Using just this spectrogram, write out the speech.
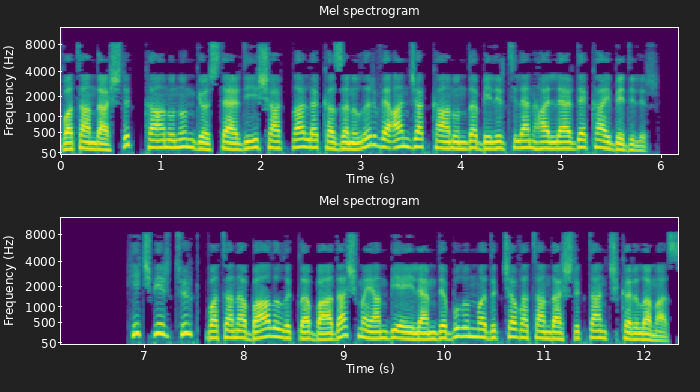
Vatandaşlık, kanunun gösterdiği şartlarla kazanılır ve ancak kanunda belirtilen hallerde kaybedilir. Hiçbir Türk, vatana bağlılıkla bağdaşmayan bir eylemde bulunmadıkça vatandaşlıktan çıkarılamaz.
